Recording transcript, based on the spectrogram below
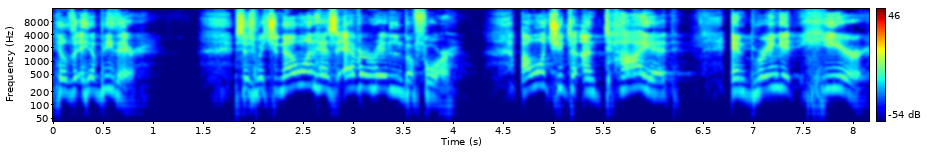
He'll, he'll be there. Says, which no one has ever ridden before. I want you to untie it and bring it here.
